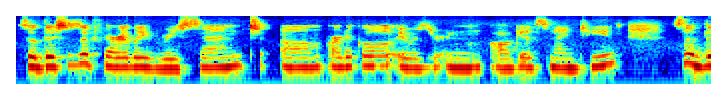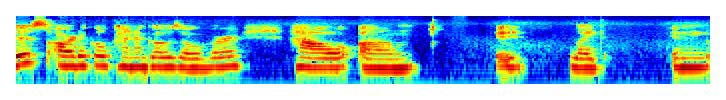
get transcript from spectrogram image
so this is a fairly recent um, article it was written august 19th so this article kind of goes over how um, it like in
